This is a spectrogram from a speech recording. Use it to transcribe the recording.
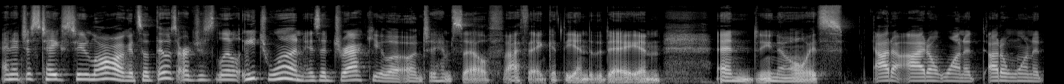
and it just takes too long. And so those are just little. Each one is a Dracula unto himself. I think at the end of the day, and and you know, it's. I don't I don't want to I don't want to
